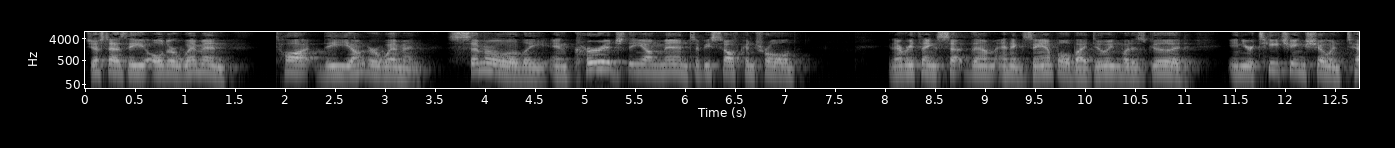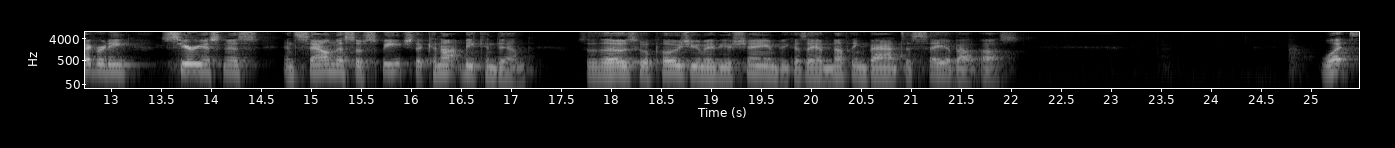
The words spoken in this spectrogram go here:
just as the older women taught the younger women, similarly encourage the young men to be self controlled. In everything, set them an example by doing what is good. In your teaching, show integrity, seriousness, and soundness of speech that cannot be condemned, so that those who oppose you may be ashamed because they have nothing bad to say about us. What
